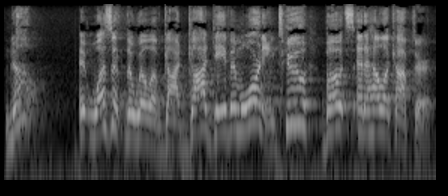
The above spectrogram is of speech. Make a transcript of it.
no, it wasn't the will of God. God gave him warning two boats and a helicopter.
